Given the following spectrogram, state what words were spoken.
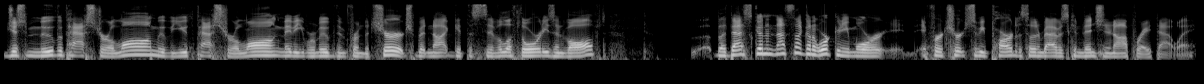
just move a pastor along, move a youth pastor along, maybe remove them from the church, but not get the civil authorities involved. But that's gonna that's not gonna work anymore for a church to be part of the Southern Baptist Convention and operate that way.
